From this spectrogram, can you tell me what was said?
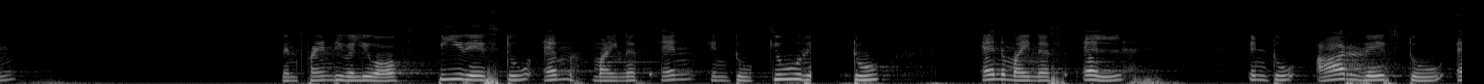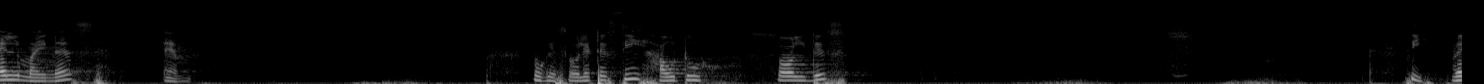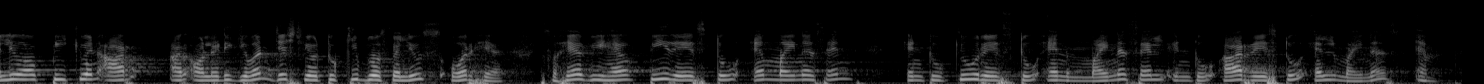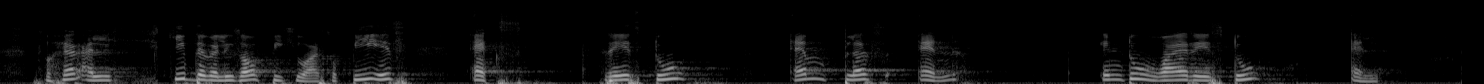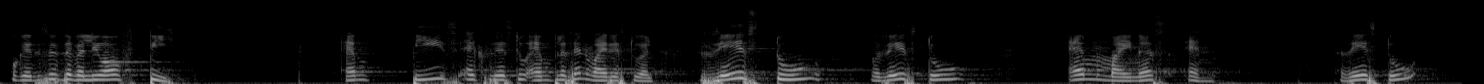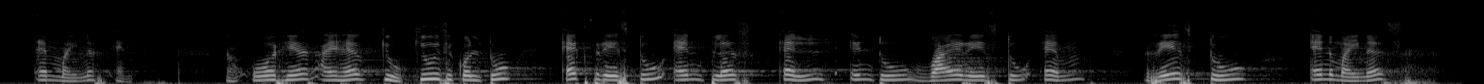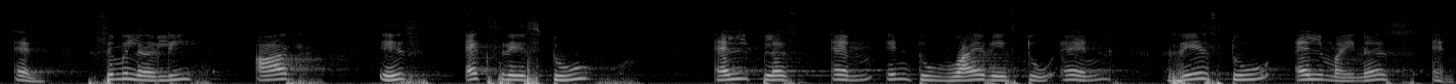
then find the value of p raised to m minus n into q raised to n minus l into r raised to l minus m. Okay so let us see how to solve this see value of p q and r are already given just we have to keep those values over here. So here we have p raised to m minus n into q raised to n minus l into r raised to l minus m. So here I'll keep the values of pqr so p is x raised to m plus n into y raised to l okay this is the value of p. M p is x raised to m plus n y raised to l. Raised to raised to m minus n. Raised to m minus n. Now over here I have q. Q is equal to x raised to n plus l into y raised to m raised to n minus l similarly r is x raised to l plus m into y raised to n raised to l minus n.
